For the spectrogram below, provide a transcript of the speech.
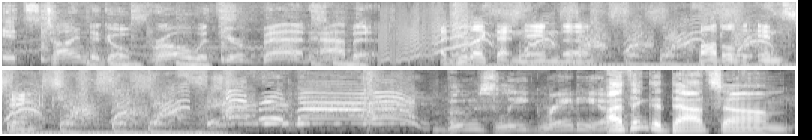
It's time to go pro with your bad habit. I do like that name though. Bottled Instinct. Booze League Radio. I think that that's um,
